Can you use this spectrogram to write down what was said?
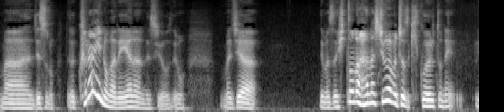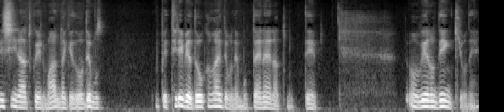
まあ、じゃあその、暗いのがね、嫌なんですよ。でも、まあじゃあ、でもその人の話し声もちょっと聞こえるとね、嬉しいなとかいうのもあるんだけど、でも、やっぱりテレビはどう考えてもね、もったいないなと思って、上の電気をね、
